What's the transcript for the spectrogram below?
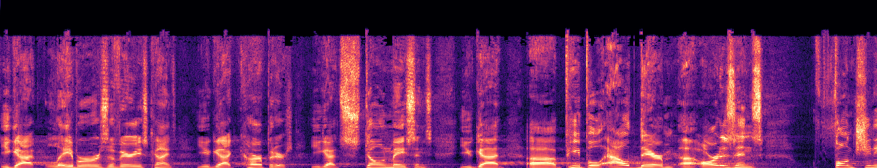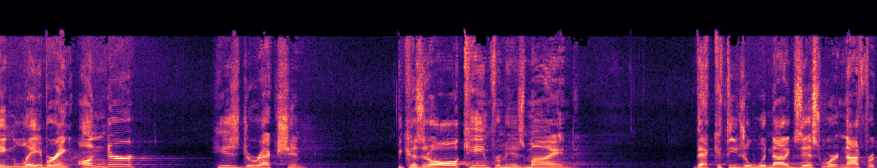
You got laborers of various kinds. You got carpenters. You got stonemasons. You got uh, people out there, uh, artisans, functioning, laboring under his direction because it all came from his mind. That cathedral would not exist were it not for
